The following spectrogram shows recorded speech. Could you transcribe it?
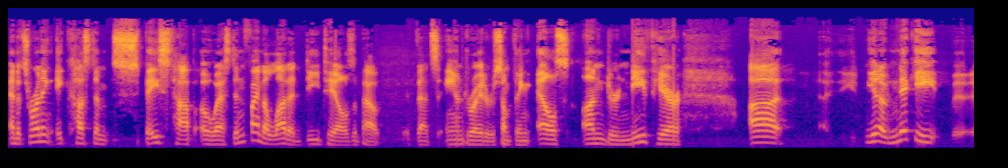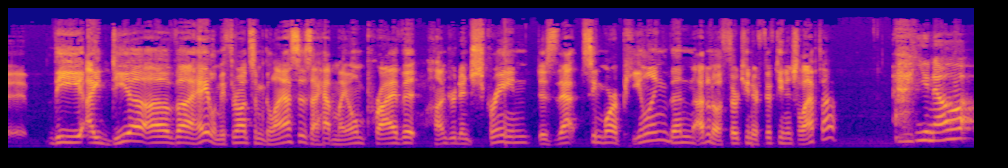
and it's running a custom Spacetop OS. Didn't find a lot of details about if that's Android or something else underneath here. Uh, you know, Niki, uh, the idea of uh, hey, let me throw on some glasses. I have my own private 100 inch screen. Does that seem more appealing than I don't know a 13 or 15 inch laptop? You know,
